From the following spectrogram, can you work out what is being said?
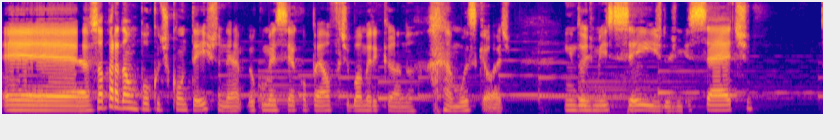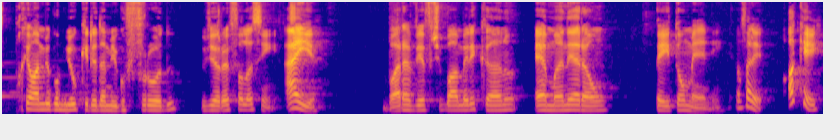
É, só para dar um pouco de contexto, né? Eu comecei a acompanhar o futebol americano, a música é ótima, em 2006, 2007, porque um amigo meu, querido amigo Frodo, virou e falou assim: aí, bora ver futebol americano, é maneirão, Peyton Manning. Eu falei, ok.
